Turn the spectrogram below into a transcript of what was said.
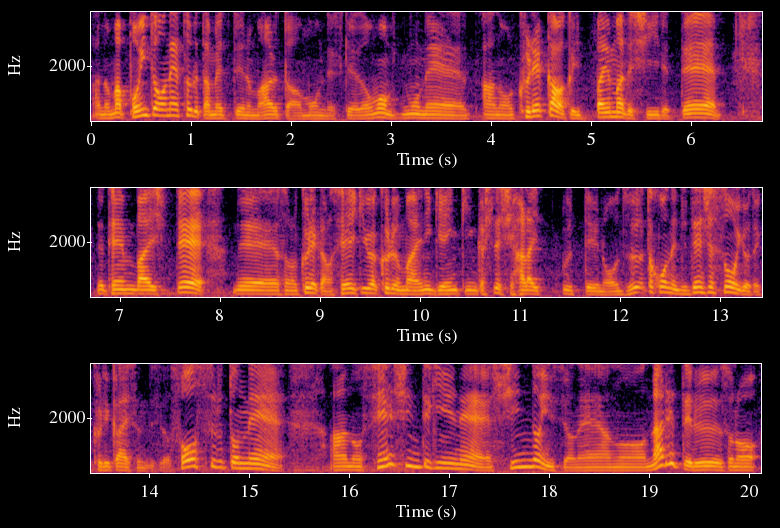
あの、まあ、ポイントをね取るためっていうのもあるとは思うんですけれどももうねあのクレカ枠いっぱいまで仕入れてで転売してでそのクレカの請求が来る前に現金化して支払うっていうのをずっとこうね自転車操業で繰り返すんですよ。そうするとねあの精神的にねしんどいんですよね。あの慣れてるその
